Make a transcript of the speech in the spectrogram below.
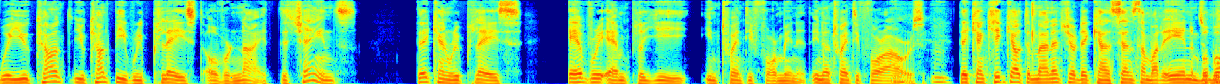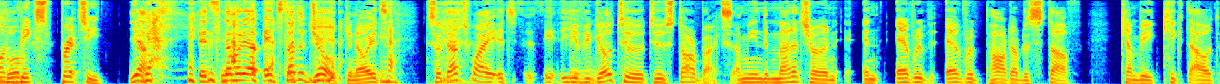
where you can't you can't be replaced overnight the chains they can replace every employee in 24 minutes you know, 24 Mm, hours they can kick out the manager they can send somebody in and boom, boom, one boom. big spreadsheet. Yeah, Yeah, it's no, but uh, it's not a joke, you know. It's Yeah. So that's why it's i- if you go to to Starbucks, I mean, the manager and and every every part of the staff can be kicked out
